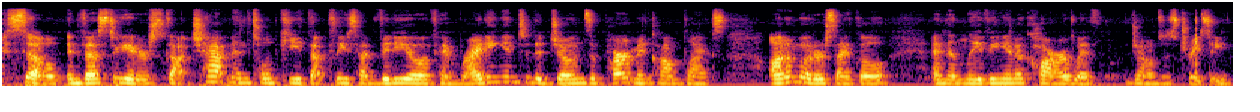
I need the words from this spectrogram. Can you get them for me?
So, investigator Scott Chapman told Keith that police had video of him riding into the Jones apartment complex on a motorcycle and then leaving in a car with Jones's Tracy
